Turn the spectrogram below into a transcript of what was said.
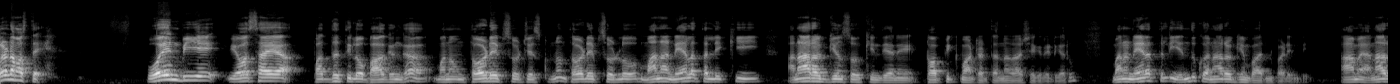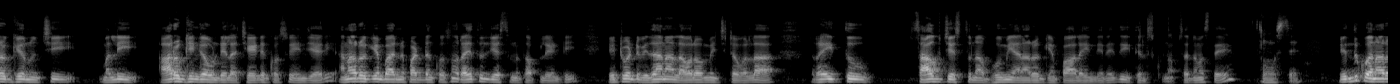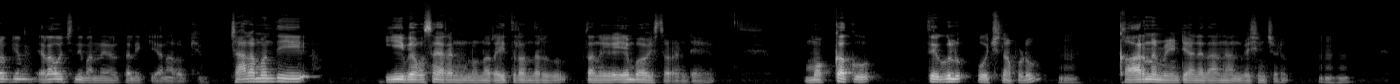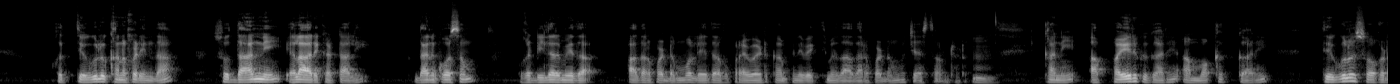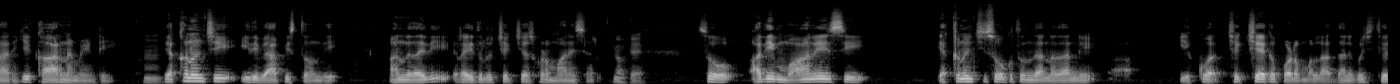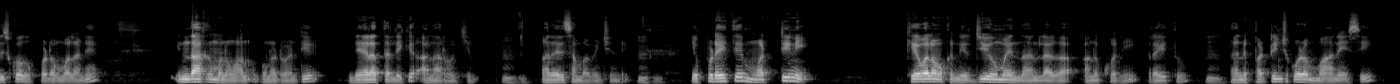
Hello నమస్తే. ONBA వ్యవసాయ పద్ధతిలో భాగంగా మనం థర్డ్ ఎపిసోడ్ చేసుకున్నాం. థర్డ్ ఎపిసోడ్లో మన నేల తల్లికి అనారోగ్యం సోకింది అనే టాపిక్ మాట్లాడుతున్నారు రాజశేఖర రెడ్డి గారు. మన నేల తల్లి ఎందుకు అనారోగ్యం బారిన పడింది? ఆమె అనారోగ్యం నుంచి మళ్ళీ ఆరోగ్యంగా ఉండేలా చేయడం కోసం ఏం చేయాలి? అనారోగ్యం బారిన పడడం కోసం రైతులు చేస్తున్న తప్పులేంటి? ఎటువంటి విధానాలు అవలంబించడం వల్ల రైతు సాగు చేస్తున్న భూమి అనారోగ్యం పాలైంది అనేది తెలుసుకుందాం. సార్ నమస్తే. నమస్తే. ఎందుకు అనారోగ్యం? ఎలా వచ్చింది మన నేల తల్లికి అనారోగ్యం? చాలామంది ఈ వ్యవసాయ రంగంలో ఉన్న రైతులందరూ తను ఏం భావిస్తాడంటే మొక్కకు తెగులు వచ్చినప్పుడు. కారణం ఏంటి అనే దాన్ని అన్వేషించడు. ఒక తెగులు కనపడిందా సో దాన్ని ఎలా అరికట్టాలి దానికోసం ఒక డీలర్ మీద ఆధారపడడమో లేదా ఒక ప్రైవేట్ కంపెనీ వ్యక్తి మీద ఆధారపడడమో చేస్తూ ఉంటాడు. కానీ ఆ పైరుకు కానీ ఆ మొక్కకు కానీ తెగులు సోకడానికి కారణం ఏంటి. ఎక్కడి నుంచి ఇది వ్యాపిస్తోంది అన్నది రైతులు చెక్ చేసుకోవడం మానేశారు ఓకే సో అది మానేసి ఎక్కడి నుంచి సోకుతుంది అన్నదాన్ని ఎక్కువ చెక్ చేయకపోవడం వల్ల దాని గురించి తెలుసుకోకపోవడం వల్లనే ఇందాక మనం అనుకున్నటువంటి నేల తల్లికి అనారోగ్యం. అనేది సంభవించింది. ఎప్పుడైతే మట్టిని కేవలం ఒక నిర్జీవమైన దానిలాగా అనుకొని రైతు. దాన్ని పట్టించుకోవడం మానేసి.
